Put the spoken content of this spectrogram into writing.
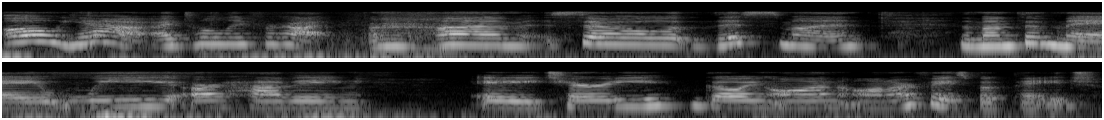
Oh yeah, I totally forgot. Um, so this month, the month of May, we are having a charity going on on our Facebook page.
